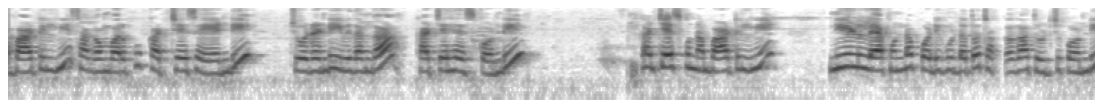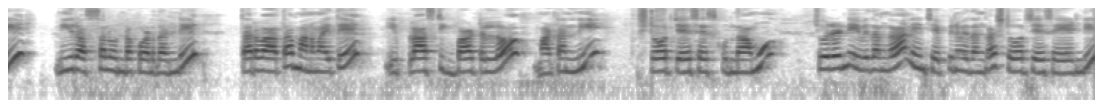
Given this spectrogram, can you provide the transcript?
ఆ బాటిల్ని సగం వరకు కట్ చేసేయండి. చూడండి ఈ విధంగా కట్ చేసేసుకోండి. కట్ చేసుకున్న బాటిల్ని నీళ్ళు లేకుండా పొడిగుడ్డతో చక్కగా తుడుచుకోండి. నీరు అస్సలు ఉండకూడదండి. తర్వాత మనమైతే ఈ ప్లాస్టిక్ బాటిల్లో మటన్ని స్టోర్ చేసేసుకుందాము. చూడండి ఈ విధంగా నేను చెప్పిన విధంగా స్టోర్ చేసేయండి.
